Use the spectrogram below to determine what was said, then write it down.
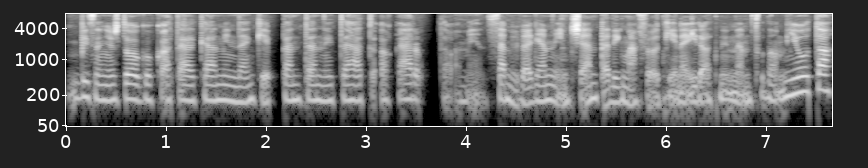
Bizonyos dolgokat el kell mindenképpen tenni, tehát akár tudom én, szemüvegem nincsen, pedig már föl kéne iratni, nem tudom mióta.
